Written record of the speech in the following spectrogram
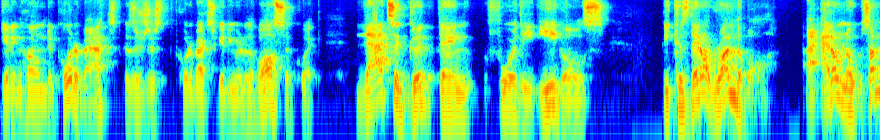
getting home to quarterbacks because there's just quarterbacks are getting rid of the ball so quick. That's a good thing for the Eagles because they don't run the ball. I, I don't know. Some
